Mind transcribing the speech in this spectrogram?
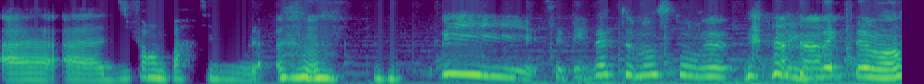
à, différentes parties de vous là. oui, c'est exactement ce qu'on veut. exactement.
